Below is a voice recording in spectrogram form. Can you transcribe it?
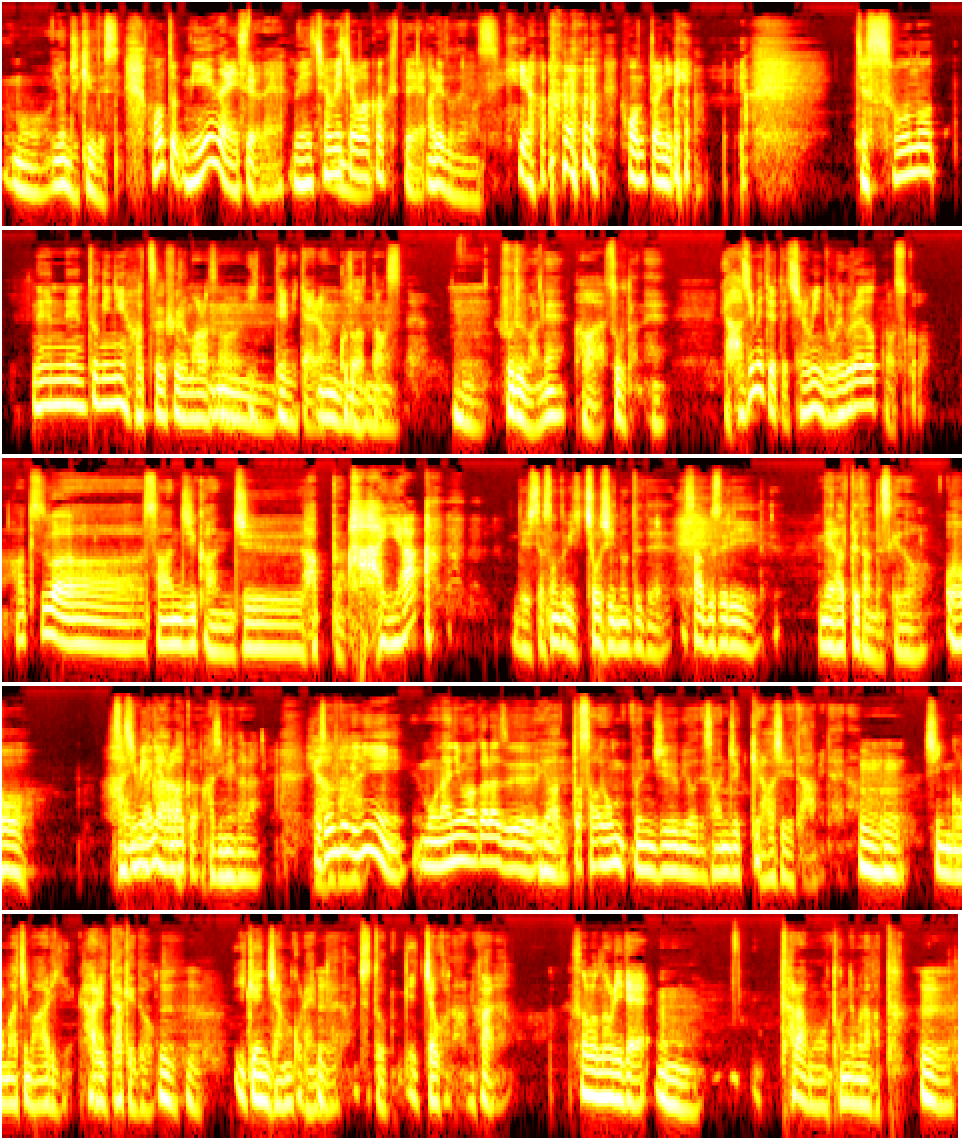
もう49です。本当見えないですよね。めちゃめちゃ若くて。ありがとうございます。いや、本当に。じゃあ、その年齢の時に初フルマラソン行ってみたいなことだったんですね。うん。フルはね。はいそうだね。初めてってちなみにどれぐらいだったんですか？初は3時間18分早っ。でした。その時調子に乗ってて、サブ3狙ってたんですけど。おお。初めから。甘く、初めから。その時に、もう何もわからず、やっとさ、4分10秒で30キロ走れた、みたいな。うんうん。信号待ちもあり、ありだけど、うんうん。いけんじゃん、これ、みたいな。ちょっと行っちゃおうかな、みたいな。はいそのノリで。うん。たらもうとんでもなかった。うん。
